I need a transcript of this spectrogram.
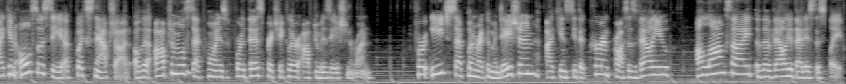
I can also see a quick snapshot of the optimal set points for this particular optimization run. For each set point recommendation, I can see the current process value alongside the value that is displayed.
